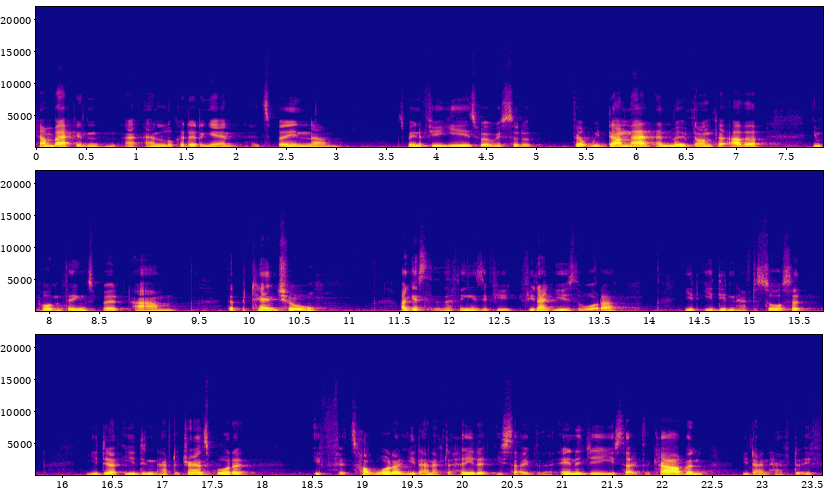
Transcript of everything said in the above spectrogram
come back and and look at it again. It's been um, it's been a few years where we sort of felt we'd done that and moved on to other important things, but um, the potential. I guess the thing is, if you if you don't use the water, you, you didn't have to source it, you de- you didn't have to transport it. If it's hot water, you don't have to heat it. You save the energy, you save the carbon. You don't have to if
